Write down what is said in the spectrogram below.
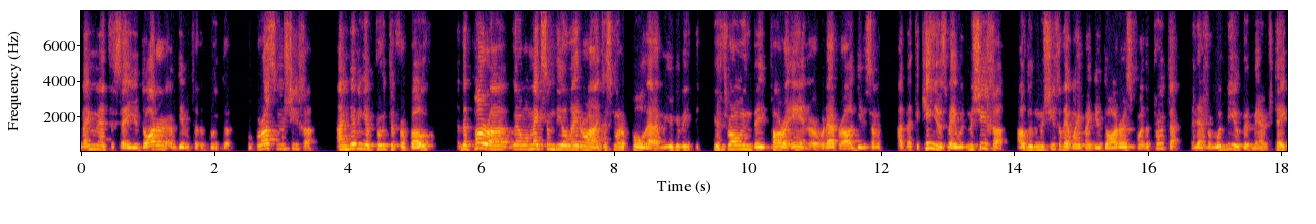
maybe meant to say your daughter I'm giving for the pruta. I'm giving you pruta for both the para, you know, we'll make some deal later on. I just want to pull that. I mean, you're giving, you're throwing the para in or whatever. I'll give you some. I bet the kinyan is made with Mashicha. I'll do the Mashicha that way, but your daughter is for the pruta, and therefore it would be a good marriage. Take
